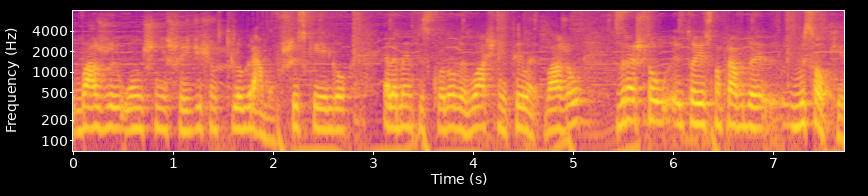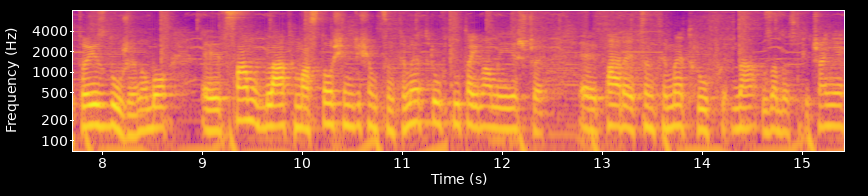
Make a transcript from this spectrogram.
waży łącznie 60 kg. Wszystkie jego elementy składowe właśnie tyle ważą. Zresztą to jest naprawdę wysokie, to jest duże, no bo e, sam blat ma 180 cm, tutaj mamy jeszcze parę centymetrów na zabezpieczenie.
